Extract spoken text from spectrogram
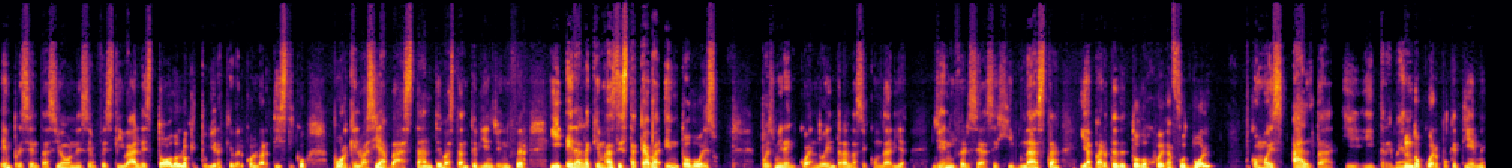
en presentaciones, en festivales, todo lo que tuviera que ver con lo artístico, porque lo hacía bastante, bastante bien Jennifer y era la que más destacaba en todo eso. Pues miren, cuando entra a la secundaria, Jennifer se hace gimnasta y aparte de todo juega fútbol como es alta y, tremendo cuerpo que tiene,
